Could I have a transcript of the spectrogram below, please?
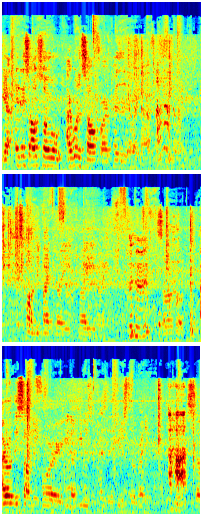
yeah, and it's also I wrote a song for our president right now. Ah. You know, it's called Lipad Noi Noi Noi. Mm-hmm. So I wrote this song before you know he was the president. He was still running. Uh huh. So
